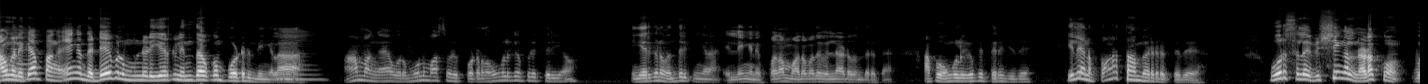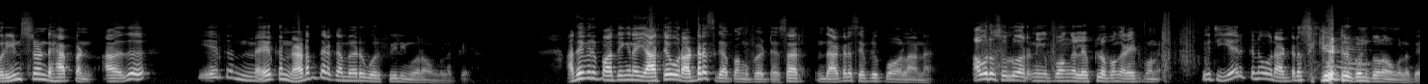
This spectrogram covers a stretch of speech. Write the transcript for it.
அவங்களை கேட்பாங்க ஏங்க இந்த டேபிள் முன்னாடி ஏற்கனவே இந்த பக்கம் போட்டிருந்தீங்களா. ஆமாங்க ஒரு மூணு மாதம் முன்னாடி போட்டிருந்தோம். உங்களுக்கு எப்படி தெரியும்? நீங்கள் ஏற்கனவே வந்திருக்கீங்களா? இல்லைங்க இப்போ தான் மொத மொதல் வெளிநாடு வந்திருக்கேன். அப்போ உங்களுக்கு எப்படி தெரிஞ்சுது? இல்லை என்னை பார்த்தா மாதிரி இருக்குது. ஒரு சில விஷயங்கள் நடக்கும். ஒரு இன்சிடென்ட் ஹேப்பன் அது ஏற்கனவே ஏற்கனவே நடந்திருக்க மாதிரி ஒரு ஃபீலிங் வரும் உங்களுக்கு. அதே மாதிரி பார்த்தீங்கன்னா யார்கிட்டயோ ஒரு அட்ரஸ் கேட்பாங்க போயிட்டு சார் இந்த அட்ரஸ் எப்படி போகலான்னு? அவரும் சொல்லுவார் நீங்கள் போங்க லெஃப்ட்டில் போங்க ரைட் போங்க இது ஏற்கனவே ஒரு அட்ரஸ் கேட்டிருக்குன்னு தோணும் உங்களுக்கு.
